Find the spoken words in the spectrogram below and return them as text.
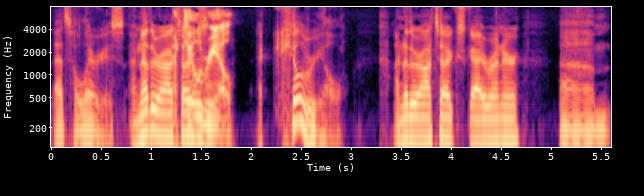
That's hilarious. Another Autarch. Akilriel. Akilriel. Another Autarch Skyrunner um,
